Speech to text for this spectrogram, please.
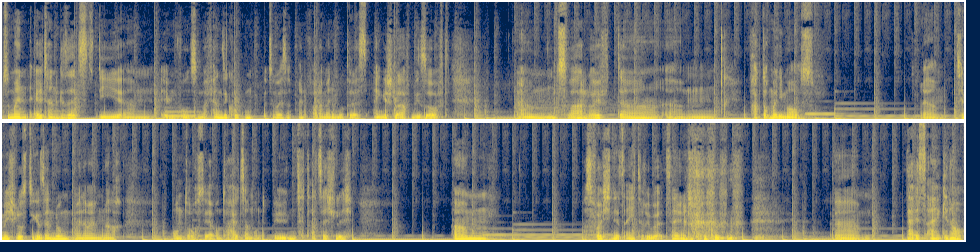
zu meinen Eltern gesetzt, die ähm, im Wohnzimmer Fernseh gucken, beziehungsweise mein Vater, meine Mutter ist eingeschlafen, wie so oft. Ähm, und zwar läuft da ähm, Frag doch mal die Maus. Ähm, ziemlich lustige Sendung, meiner Meinung nach. Und auch sehr unterhaltsam und bildend tatsächlich. Ähm, was wollte ich denn jetzt eigentlich darüber erzählen? ähm, da ist ein, genau,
